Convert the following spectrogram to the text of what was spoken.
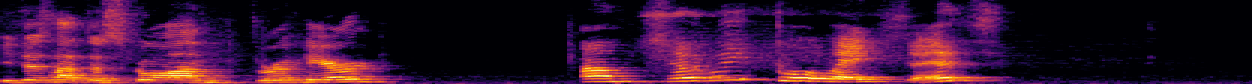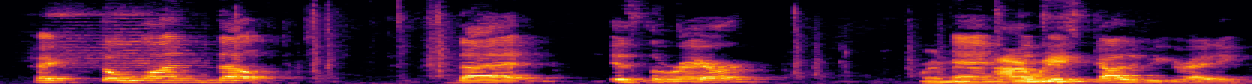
you just have to scroll on through here, Um, should we place this? pick the one that that is the rare, Wait a minute, and are you we, just gotta be ready.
